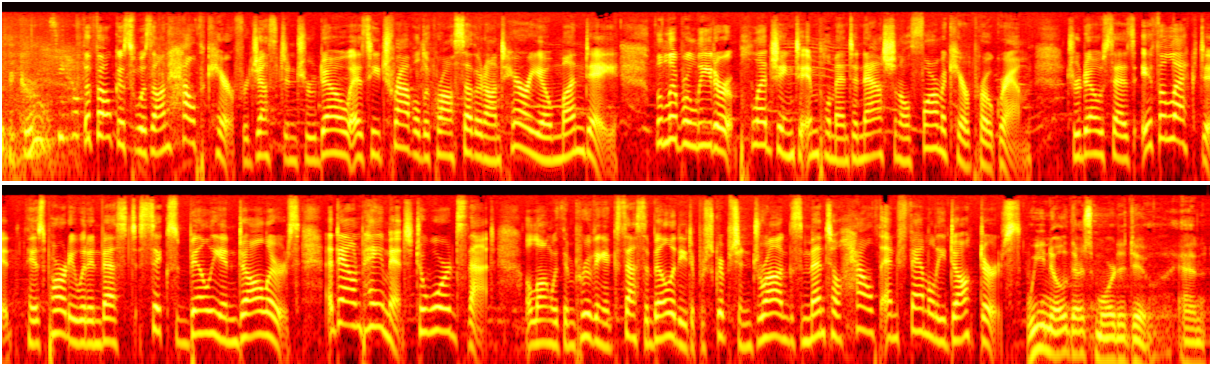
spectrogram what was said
The focus was on health care for Justin Trudeau as he traveled across southern Ontario Monday. The Liberal leader pledging to implement a national pharmacare program. Trudeau says if elected, his party would invest $6 billion, a down payment towards that, along with improving accessibility to prescription drugs, mental health, and family doctors. We know there's more to do, and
